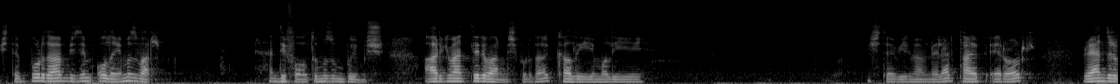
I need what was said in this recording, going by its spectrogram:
İşte burada bizim olayımız var. Default'umuz buymuş. Argümentleri varmış burada. Kali, mali, işte bilmem neler. Type error. Render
